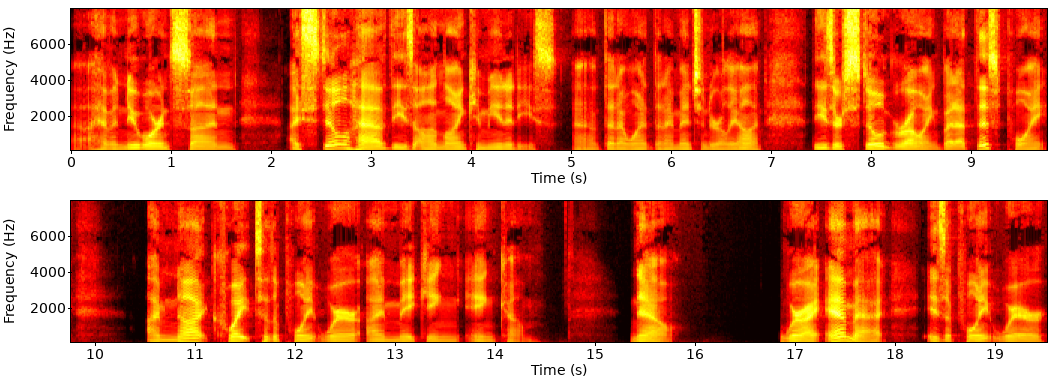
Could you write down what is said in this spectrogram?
I have a newborn son. I still have these online communities uh, that I want that I mentioned early on. These are still growing, but at this point, I'm not quite to the point where I'm making income. Now, where I am at is a point where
